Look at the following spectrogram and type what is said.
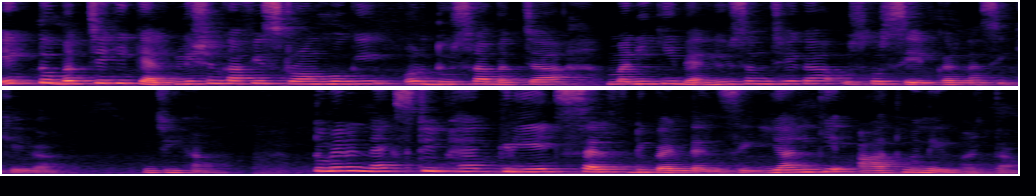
एक तो बच्चे की कैलकुलेशन काफ़ी स्ट्रांग होगी और दूसरा बच्चा मनी की वैल्यू समझेगा, उसको सेव करना सीखेगा। जी हाँ। तो मेरा नेक्स्ट टिप है क्रिएट सेल्फ डिपेंडेंसी यानी कि आत्मनिर्भरता।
